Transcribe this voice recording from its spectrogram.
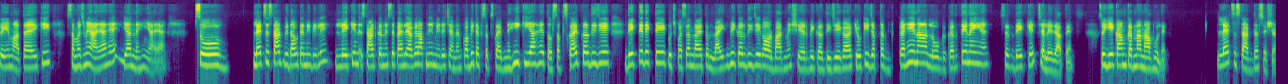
फ्रेम आता है कि समझ में आया है या नहीं आया है। So let's start without any delay लेकिन स्टार्ट करने से पहले अगर आपने मेरे चैनल को अभी तक सब्सक्राइब नहीं किया है तो सब्सक्राइब कर दीजिए। देखते देखते कुछ पसंद आए तो लाइक भी कर दीजिएगा और बाद में शेयर भी कर दीजिएगा क्योंकि जब तक कहे ना लोग करते नहीं है सिर्फ़ देख के चले जाते हैं। सो so, ये काम करना ना भूलें। Let's start the session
